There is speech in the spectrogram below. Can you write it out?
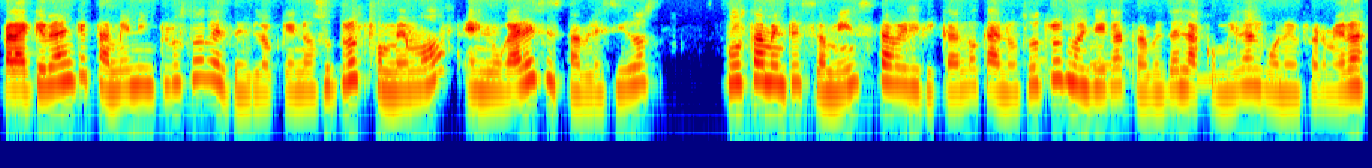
para que vean que también incluso desde lo que nosotros comemos en lugares establecidos, justamente también se está verificando que a nosotros no llega a través de la comida alguna enfermedad.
